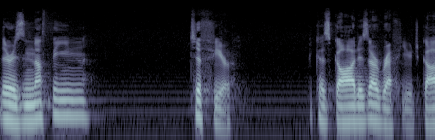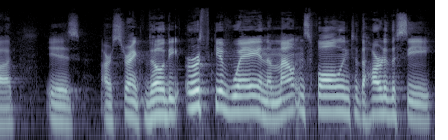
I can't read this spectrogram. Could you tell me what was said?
there is nothing to fear because God is our refuge. God is our strength. Though the earth give way and the mountains fall into the heart of the sea,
